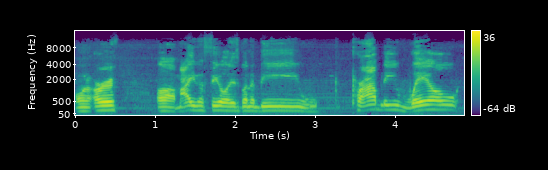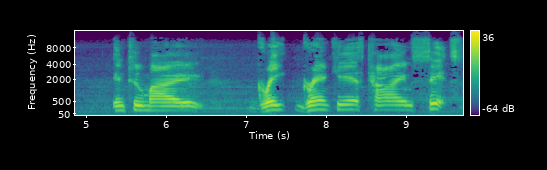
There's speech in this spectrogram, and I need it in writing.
on Earth. Um, I even feel it's going to be probably well into my great grandkids time six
